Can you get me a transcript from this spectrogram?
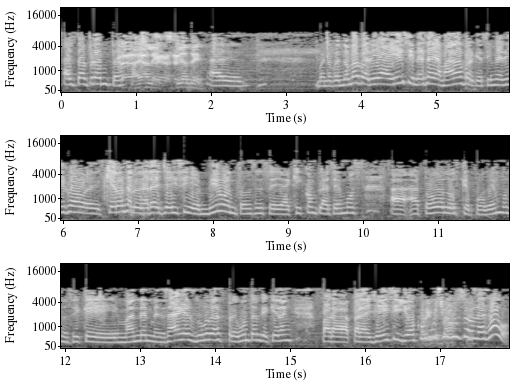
hasta pronto. Vaya, Alex, cuídate. Adiós. Bueno, pues no me podía ir sin esa llamada porque sí me dijo, eh, quiero saludar a Jaycee en vivo, entonces eh, aquí complacemos a, a todos los que podemos, así que manden mensajes, dudas, preguntas que quieran para, para Jaycee, yo con Oye, mucho estaba- gusto las hago.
